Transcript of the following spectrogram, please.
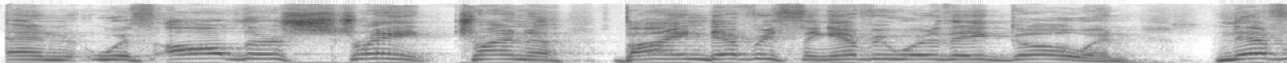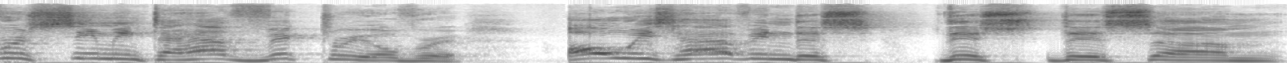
and with all their strength, trying to bind everything everywhere they go and never seeming to have victory over it. Always having this, this, this, um,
